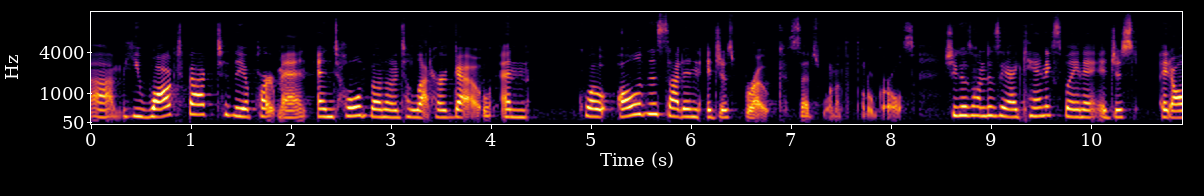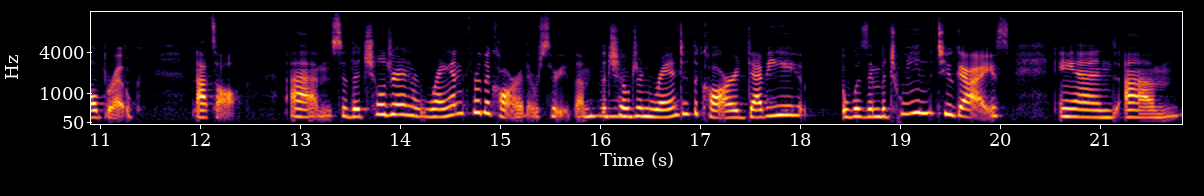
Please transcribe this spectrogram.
Um, he walked back to the apartment and told Bono to let her go. And, quote, all of a sudden it just broke, says one of the little girls. She goes on to say, I can't explain it, it just, it all broke. That's all. Um, so the children ran for the car. There was three of them. The Mhm. children ran to the car. Debbie was in between the two guys, and um,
